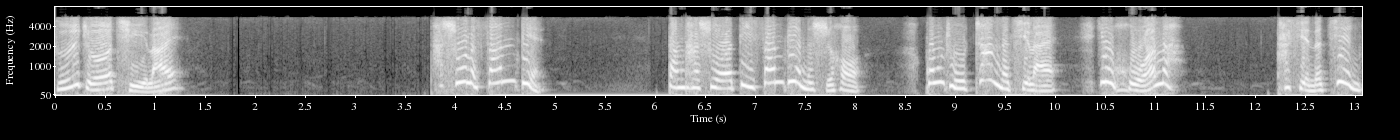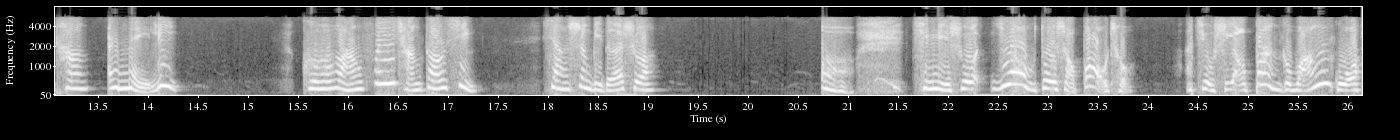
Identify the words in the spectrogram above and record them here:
死者起来。”他说了三遍。当他说第三遍的时候，公主站了起来，又活了。她显得健康而美丽，国王非常高兴，向圣彼得说：“哦，请你说要多少报酬？啊，就是要半个王国，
